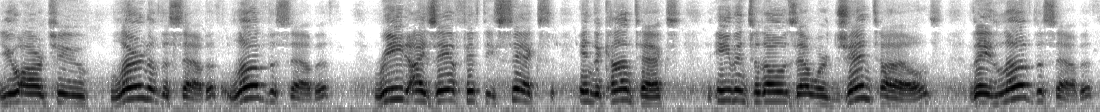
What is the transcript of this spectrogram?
You are to learn of the Sabbath, love the Sabbath, read Isaiah 56 in the context even to those that were Gentiles, they loved the Sabbath.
